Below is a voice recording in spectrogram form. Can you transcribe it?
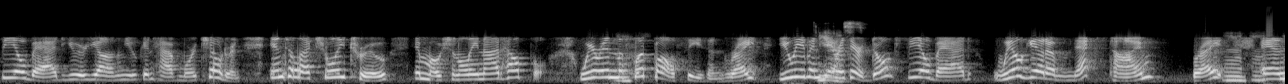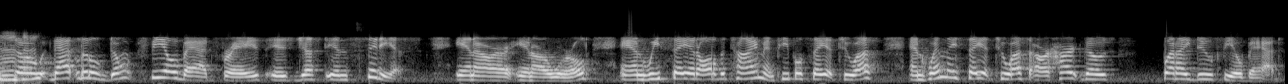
feel bad. You're young. You can have more children. Intellectually true, emotionally not helpful. We're in the mm-hmm. football season, right? You even hear it there. Don't feel bad. We'll get them next time right? Mm-hmm, and mm-hmm. so that little don't feel bad phrase is just insidious in our in our world and we say it all the time and people say it to us and when they say it to us our heart goes but I do feel bad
